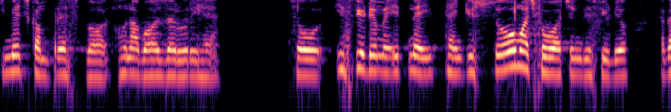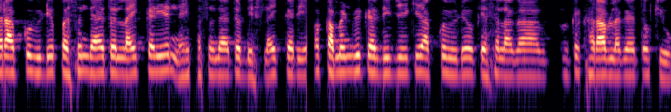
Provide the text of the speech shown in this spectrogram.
इमेज कंप्रेस बहुत होना बहुत ज़रूरी है। सो so, इस वीडियो में इतना ही। Thank you so much for watching this video अगर आपको वीडियो पसंद आए तो लाइक करिए नहीं पसंद आया तो डिसलाइक करिए और कमेंट भी कर दीजिए कि आपको वीडियो कैसा लगा अगर ख़राब लगा तो क्यों।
